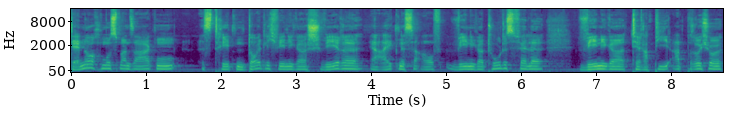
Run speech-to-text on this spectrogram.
Dennoch muss man sagen, es treten deutlich weniger schwere Ereignisse auf, weniger Todesfälle, weniger Therapieabbrüche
